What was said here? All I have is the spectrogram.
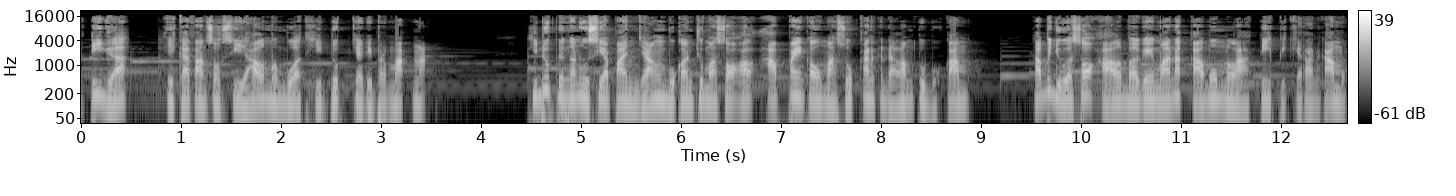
Ketiga, ikatan sosial membuat hidup jadi bermakna. Hidup dengan usia panjang bukan cuma soal apa yang kamu masukkan ke dalam tubuh kamu, tapi juga soal bagaimana kamu melatih pikiran kamu.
